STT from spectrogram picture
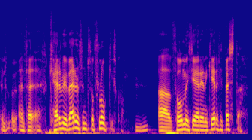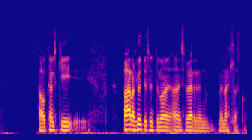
en, en það, kerfi verður sem svo flóki sko. Mm. að þó með því að reyna að gera sitt besta þá kannski fara hlutir stundum að, aðeins verður en með nætla sko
